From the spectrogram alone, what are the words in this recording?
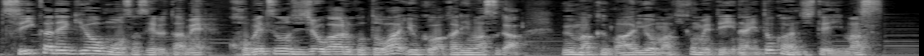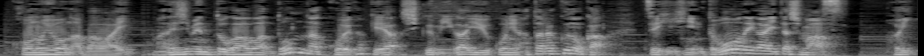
追加で業務をさせるため、個別の事情があることはよくわかりますが、うまく周りを巻き込めていないと感じています。このような場合、マネジメント側はどんな声かけや仕組みが有効に働くのか、ぜひヒントをお願いいたします。はい。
